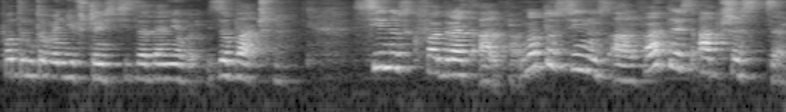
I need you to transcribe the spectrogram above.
Potem to będzie w części zadaniowej. Zobaczmy. Sinus kwadrat alfa. No to sinus alfa to jest A przez C.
